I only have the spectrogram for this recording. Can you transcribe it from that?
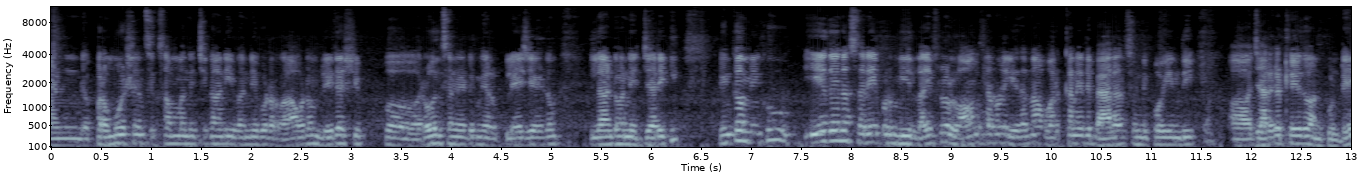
అండ్ ప్రమోషన్స్కి సంబంధించి కానీ ఇవన్నీ కూడా రావడం లీడర్షిప్ రోల్స్ అనేవి మీరు ప్లే చేయడం ఇలాంటివన్నీ జరిగి ఇంకా మీకు ఏదైనా సరే ఇప్పుడు మీ లైఫ్లో లాంగ్ టర్మ్లో ఏదైనా వర్క్ అనేది బ్యాలెన్స్ ఉండిపోయింది uh, జరగట్లేదు అనుకుంటే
